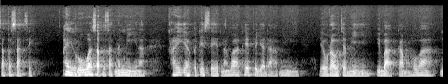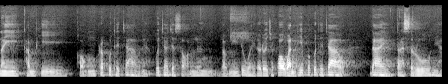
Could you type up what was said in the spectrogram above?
สรรพสัตว์สิ ให้รู้ว่าสรรพสัตว์นั้นมีนะ ใครอย่าปฏิเสธนะว่าเทพยดาไม่มี เดี๋ยวเราจะมีวิบากกรรม เพราะว่าในคำพีของพระพุทธเจ้าเนี่ยพระเจ้าจะสอนเรื่องเหล่านี้ด้วย แล้วโดยเฉพาะวันที่พระพุทธเจ้าได้ตรัสรู้เนี่ย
